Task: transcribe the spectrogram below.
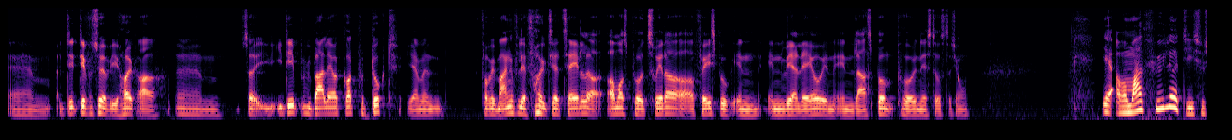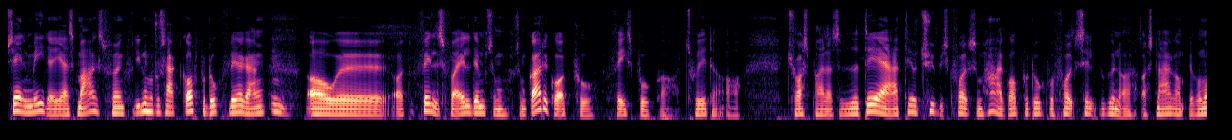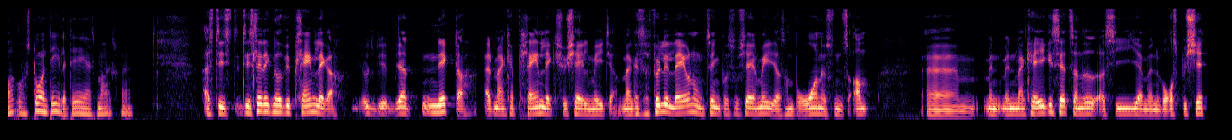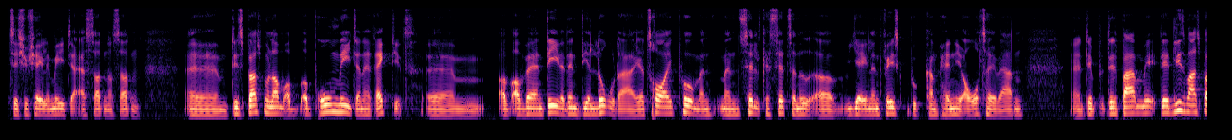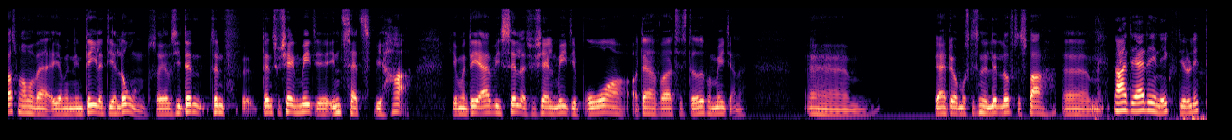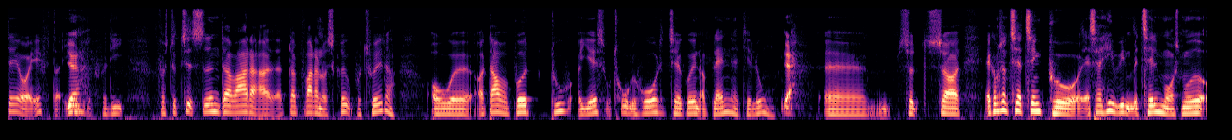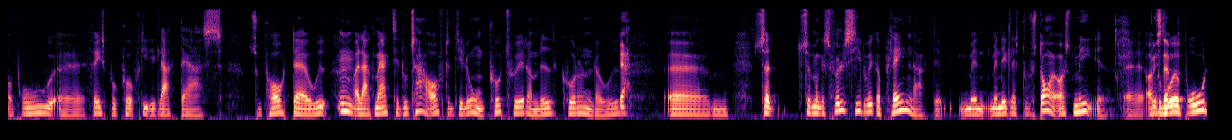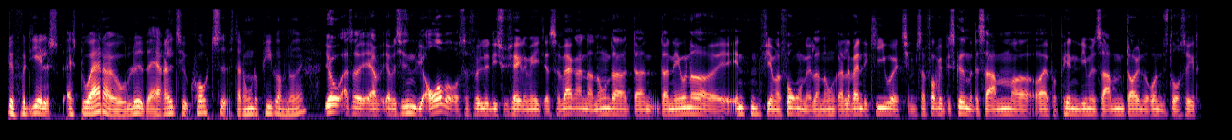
Øh, det, det forsøger vi i høj grad. Øh, så i, i det, vi bare laver et godt produkt, jamen får vi mange flere folk til at tale om os på Twitter og Facebook, end, end ved at lave en, en Lars Bum på en station. Ja, og hvor meget fylder de sociale medier i jeres markedsføring? Fordi nu har du sagt godt produkt flere gange, mm. og, øh, og fælles for alle dem, som, som gør det godt på Facebook og Twitter og Trustpilot osv., det er, det er jo typisk folk, som har et godt produkt, hvor folk selv begynder at, at snakke om det. Hvor, hvor stor en del af det er jeres markedsføring? Altså, det, det er slet ikke noget, vi planlægger. Jeg nægter, at man kan planlægge sociale medier. Man kan selvfølgelig lave nogle ting på sociale medier, som brugerne synes om. Øh, men, men man kan ikke sætte sig ned og sige, jamen vores budget til sociale medier er sådan og sådan. Øh, det er et spørgsmål om at, at bruge medierne rigtigt, øh, og, og være en del af den dialog, der er. Jeg tror ikke på, at man, man selv kan sætte sig ned og via en eller anden Facebook-kampagne overtage verden. Det, det, er bare det er lige så meget et spørgsmål om at være jamen, en del af dialogen. Så jeg vil sige, den, den, den sociale medieindsats, vi har, jamen det er, at vi selv er sociale mediebrugere, og derfor er til stede på medierne. Øhm, ja, det var måske sådan et lidt luftigt svar. Øhm. Nej, det er det egentlig ikke, fordi det er lidt det, var efter. Ja. Egentlig, fordi for et stykke tid siden, der var der, der, var der noget skriv på Twitter, og, øh, og der var både du og Jes utrolig hurtigt til at gå ind og blande af dialogen. Ja. Øh, så, så jeg kom sådan til at tænke på, altså helt vildt med Telmors måde at bruge øh, Facebook på, fordi de lagt deres support derud, mm. og jeg lagt mærke til, at du tager ofte dialogen på Twitter med kunderne derude. Ja. Øh, så så man kan selvfølgelig sige, at du ikke har planlagt det, men, men Niklas, du forstår jo også mediet, øh, og Bestemt. du må jo bruge det, fordi ellers, altså, du er der jo løbet af relativt kort tid, hvis der er nogen, der piper om noget, ikke? Jo, altså jeg, jeg vil sige sådan, vi overvåger selvfølgelig de sociale medier, så hver gang der er nogen, der, der, der nævner øh, enten firmafon eller nogle relevante keywords, så får vi besked med det samme, og, og er på pinden lige med det samme døgnet rundt stort set.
